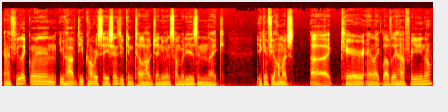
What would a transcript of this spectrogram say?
and I feel like when you have deep conversations, you can tell how genuine somebody is and like you can feel how much uh care and like love they have for you, you know?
